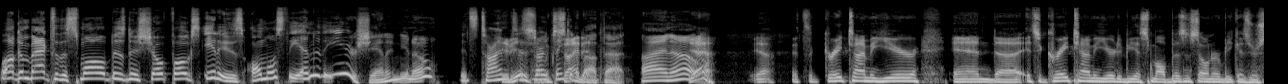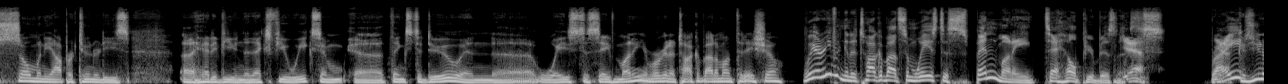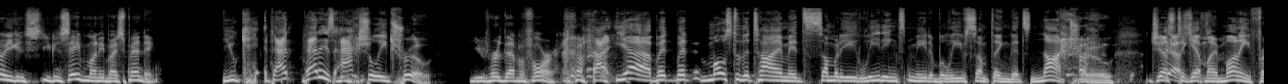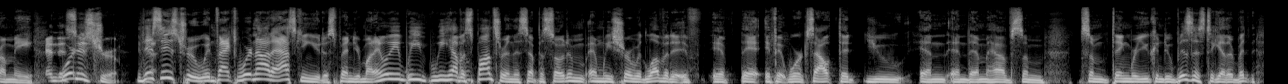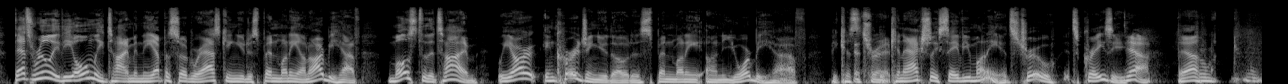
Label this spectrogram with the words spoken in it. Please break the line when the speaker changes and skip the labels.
Welcome back to the Small Business Show, folks. It is almost the end of the year, Shannon. You know, it's time
It
to
is.
start thinking about that. I know.
Yeah. Yeah. It's a great time of year. And uh, it's a great time of year to be a small business owner because there's so many opportunities ahead of you in the next few weeks and uh, things to do and uh, ways to save money. And we're going to talk about them on today's show.
We're even going to talk about some ways to spend money to help your business. Yes, right?
Because you know you can you can save money by spending.
You can, that that is actually true.
You've heard that before.
Uh, yeah, but but most of the time it's somebody leading me to believe something that's not true just to get my money from me.
and this
We're-
is true.
This is true. In fact, we're not asking you to spend your money. We we, we have a sponsor in this episode, and, and we sure would love it if if they, if it works out that you and and them have some some thing where you can do business together. But that's really the only time in the episode we're asking you to spend money on our behalf. Most of the time, we are encouraging you though to spend money on your behalf because
That's right.
it can actually save you money. It's true. It's crazy.
Yeah.
Yeah.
